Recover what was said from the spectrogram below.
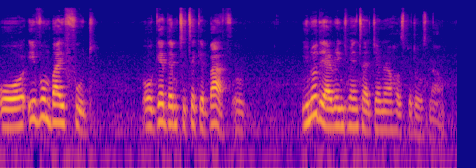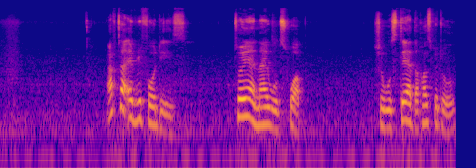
or even buy food, or get them to take a bath. Or, you know the arrangement at general hospitals now. After every four days, Toyi and I would swap. She would stay at the hospital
